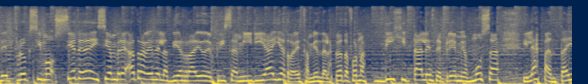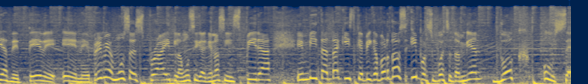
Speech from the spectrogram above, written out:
del próximo 7 de diciembre a través de las 10 radio de Prisa Miria y a través también de las plataformas digitales de Premios Musa y las pantallas de TVN. Premios Musa Sprite, la música que nos inspira. Invita a Takis que pica por dos y por supuesto también Duoc UC.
